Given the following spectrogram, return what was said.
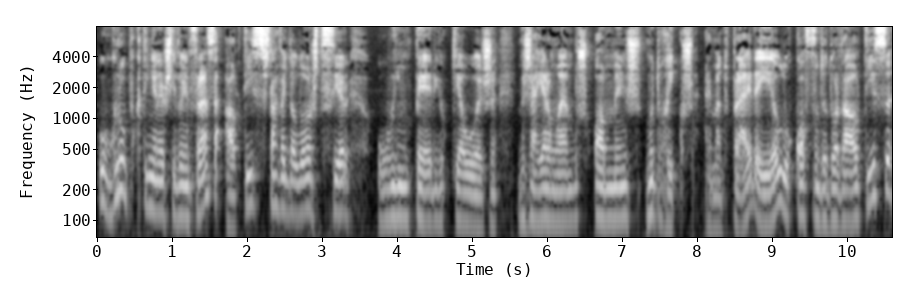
o grupo que tinha nascido em França, Altice, estava ainda longe de ser o império que é hoje, mas já eram ambos homens muito ricos. Armando Pereira, ele, o cofundador da Altice,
